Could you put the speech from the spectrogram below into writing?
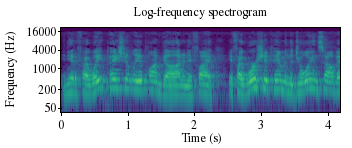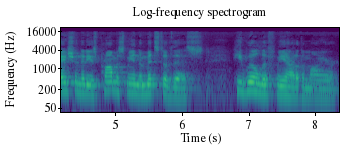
And yet, if I wait patiently upon God and if I, if I worship Him in the joy and salvation that He has promised me in the midst of this, He will lift me out of the mire.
